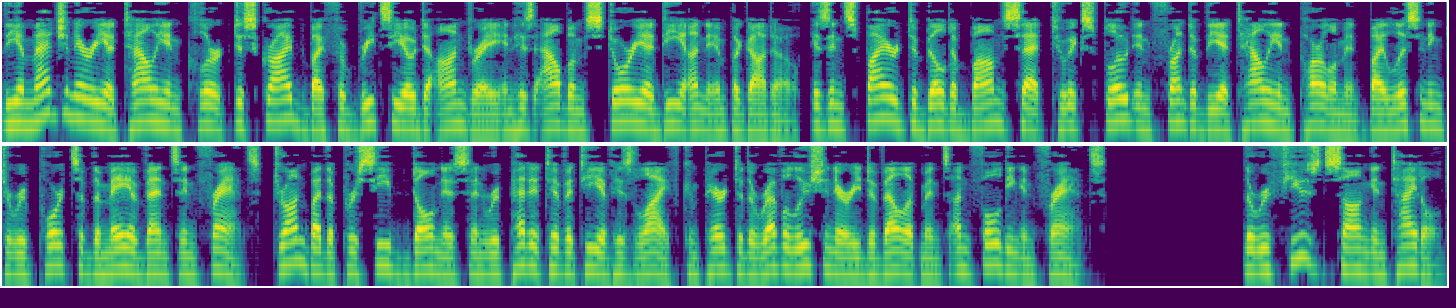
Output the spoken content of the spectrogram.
The imaginary Italian clerk described by Fabrizio de André in his album Storia di un impiegato, is inspired to build a bomb set to explode in front of the Italian parliament by listening to reports of the May events in France, drawn by the perceived dullness and repetitivity of his life compared to the revolutionary developments unfolding in France. The refused song entitled,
